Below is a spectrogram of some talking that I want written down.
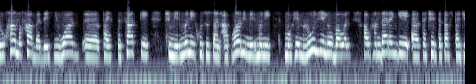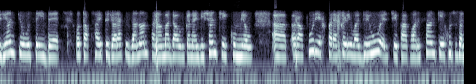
نو خامخا به د هیواد په اقتصاد کې چې میرمنې خصوصا افغان میرمنې مهم رول یې لوبول او همدارنګه که چیرته تاسو په جریان کې اوسئ د اتاق های تجارت زنان په نامه دا اورګنایزیشن چې کوم یو راپور یې خبره کړی و دوی ویل چې په افغانستان کې خصوصا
